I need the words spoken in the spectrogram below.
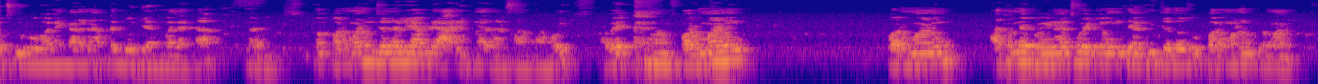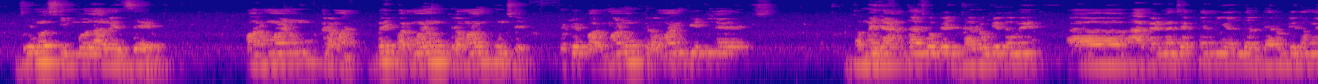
ઓછું હોવાને કારણે આપણે બહુ ધ્યાનમાં લેતા નથી. તો પરમાણુ જનરલી આપણે આ રીતના દર્શાવતા હોય. હવે, પરમાણુ પરમાણુ, આ તમે ભણ્યા છો એટલે હું ત્યાંથી જતો છું. પરમાણુ ક્રમાંક, જેનો સિમ્બોલ આવે ઝેડ પરમાણુ ક્રમાંક. ભાઈ, પરમાણુ ક્રમાંક શું છે? કે પરમાણુ ક્રમાંક એટલે તમે જાણતા છો કે ધારો કે તમે આગળના ચેપ્ટરની અંદર ધારો કે તમે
